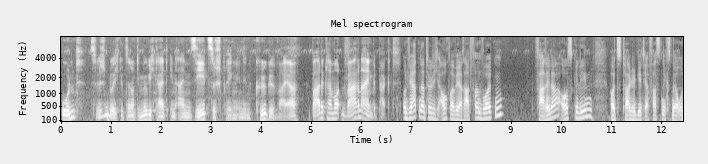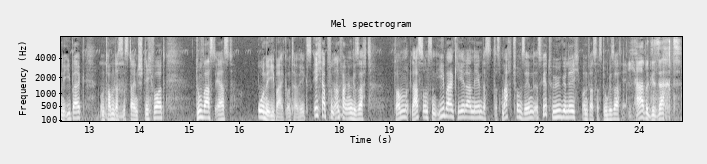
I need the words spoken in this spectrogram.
Und zwischendurch gibt es ja noch die Möglichkeit, in einen See zu springen, in den Kögelweiher. Badeklamotten waren eingepackt. Und wir hatten natürlich auch, weil wir Radfahren wollten, Fahrräder ausgeliehen. Heutzutage geht ja fast nichts mehr ohne E-Bike. Und Tom, das ist dein Stichwort. Du warst erst ohne E-Bike unterwegs. Ich habe von Anfang an gesagt, Tom, lass uns ein E-Bike jeder nehmen. Das, das macht schon Sinn. Es wird hügelig. Und was hast du gesagt? Ich habe gesagt,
